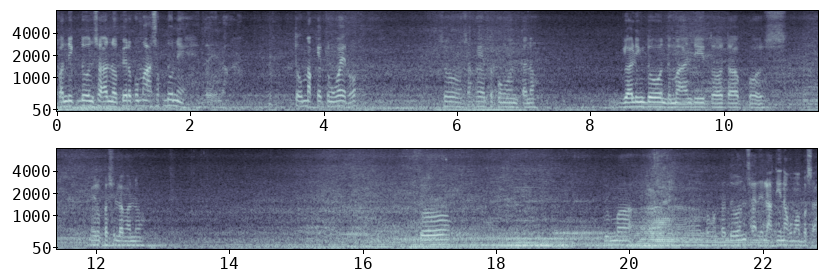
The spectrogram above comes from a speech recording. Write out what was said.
panik doon sa ano pero pumasok doon eh. Ito lang. Ito umakyat yung wire oh. So saan kaya ito pumunta no? Galing doon dumaan dito tapos meron pa silang ano so duma papunta doon. Sa nila natin ako mabasa.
